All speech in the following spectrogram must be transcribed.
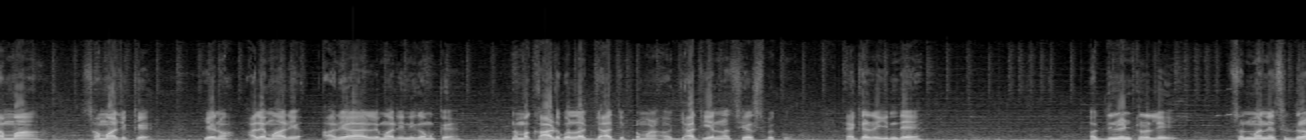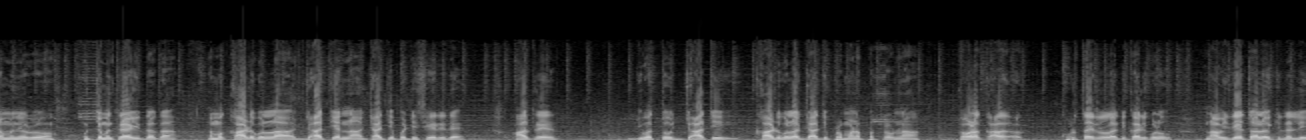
ನಮ್ಮ ಸಮಾಜಕ್ಕೆ ಏನು ಅಲೆಮಾರಿ, ಅರೆ ಅಲೆಮಾರಿ ನಿಗಮಕ್ಕೆ ನಮ್ಮ ಕಾಡುಗೊಲ್ಲ ಜಾತಿ ಪ್ರಮಾಣ, ಜಾತಿಯನ್ನು ಸೇರಿಸಬೇಕು. ಯಾಕೆಂದರೆ ಹಿಂದೆ ಹದಿನೆಂಟರಲ್ಲಿ ಸನ್ಮಾನ್ಯ ಸಿದ್ದರಾಮಯ್ಯವರು ಮುಖ್ಯಮಂತ್ರಿ ಆಗಿದ್ದಾಗ ನಮ್ಮ ಕಾಡುಗೊಲ್ಲ ಜಾತಿಯನ್ನು ಜಾತಿ ಪಟ್ಟಿ ಸೇರಿದೆ. ಆದರೆ ಇವತ್ತು ಜಾತಿ, ಕಾಡುಗೊಲ್ಲ ಜಾತಿ ಪ್ರಮಾಣ ಪತ್ರವನ್ನು ತಗೊಳ್ಳೋಕೆ ಕೊಡ್ತಾ ಇರಲಿಲ್ಲ ಅಧಿಕಾರಿಗಳು. ನಾವು ಇದೇ ತಾಲೂಕಿನಲ್ಲಿ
